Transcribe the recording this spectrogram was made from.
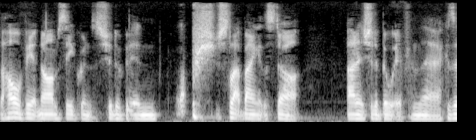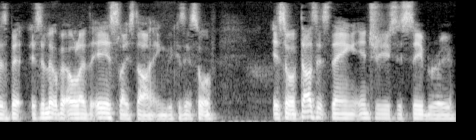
The whole Vietnam sequence should have been whoosh, slap bang at the start, and it should have built it from there. Because there's a bit, it's a little bit all over. It is slow starting because it sort of, it sort of does its thing, introduces Subaru.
